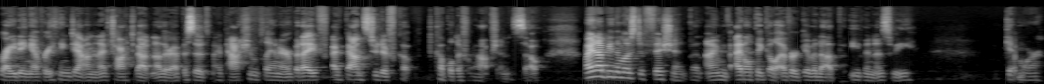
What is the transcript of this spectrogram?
writing everything down and i've talked about in other episodes my passion planner but i've i've bounced to a couple different options. So might not be the most efficient but i'm i don't think i'll ever give it up even as we get more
